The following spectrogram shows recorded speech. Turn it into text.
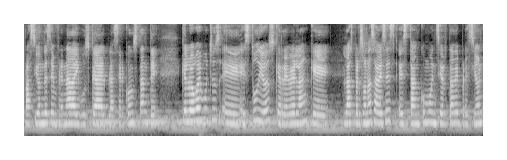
pasión desenfrenada y búsqueda del placer constante que luego hay muchos eh, estudios que revelan que las personas a veces están como en cierta depresión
